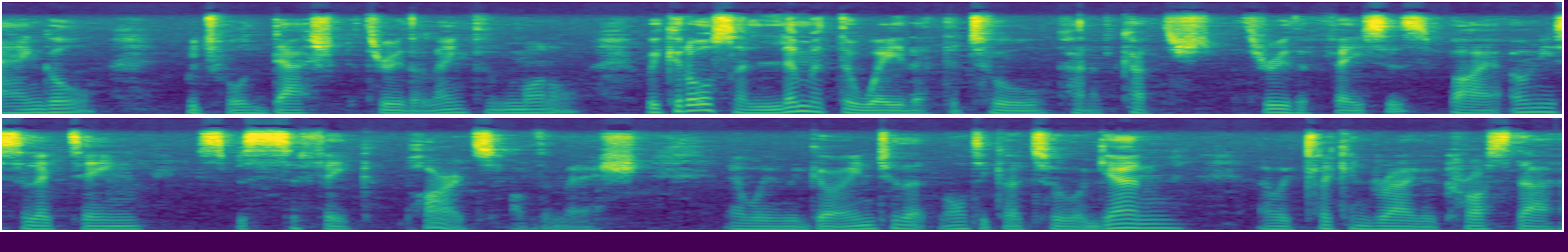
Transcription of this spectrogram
angle which will dash through the length of the model. We could also limit the way that the tool kind of cuts through the faces by only selecting specific parts of the mesh. And when we go into that multi-cut tool again, and we click and drag across that,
